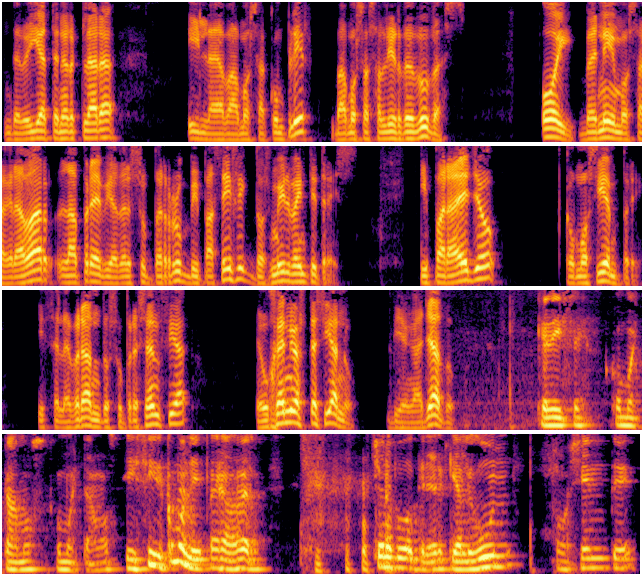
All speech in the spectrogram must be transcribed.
debía tener clara y la vamos a cumplir, vamos a salir de dudas. Hoy venimos a grabar la previa del Super Rugby Pacific 2023. Y para ello como siempre, y celebrando su presencia, Eugenio Astesiano, bien hallado. ¿Qué dice? ¿Cómo estamos? ¿Cómo estamos? Y sí, ¿cómo le.? A ver, yo no puedo creer que algún oyente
